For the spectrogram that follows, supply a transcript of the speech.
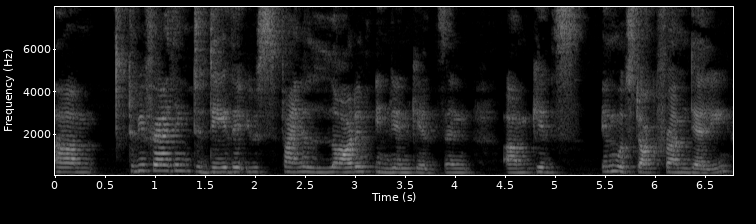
um, to be fair, I think today that you find a lot of Indian kids and um, kids in Woodstock from Delhi.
